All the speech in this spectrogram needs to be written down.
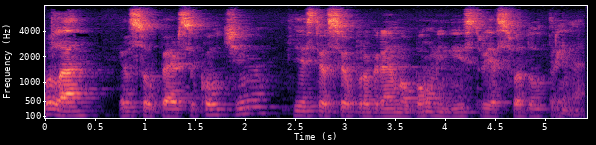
Olá, eu sou Pércio Coutinho e este é o seu programa O Bom Ministro e a Sua Doutrina.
